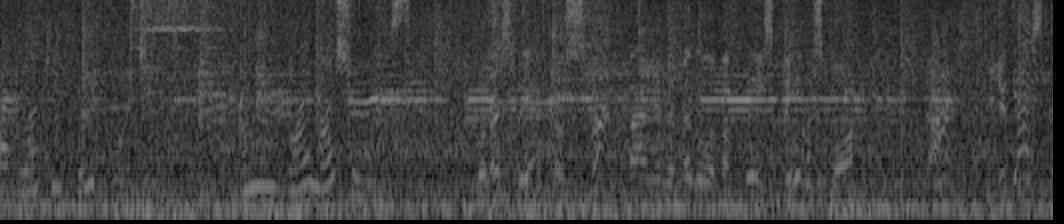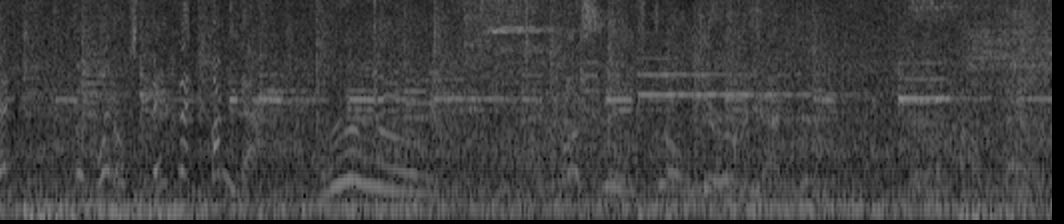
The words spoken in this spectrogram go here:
That lucky food fortune? I mean, why mushrooms? Well, this reactor's smack bang in the middle of a place famous for, ah, you guessed it, the world's favourite fungi. Ooh, Mushrooms grow near a reactor. I'll pass,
